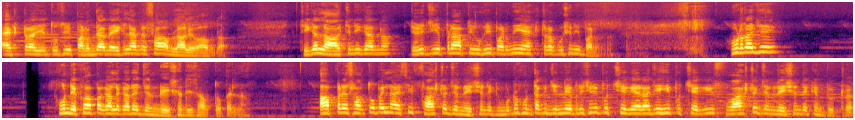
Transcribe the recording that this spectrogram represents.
ਐਕਸਟਰਾ ਜੇ ਤੁਸੀਂ ਪੜਦਾ ਦੇਖ ਲਿਆ, ਮੈਂ ਹਿਸਾਬ ਲਾ ਲਿਓ ਆਪਦਾ। ਠੀਕ ਹੈ? ਲਾਲਚ ਨਹੀਂ ਕਰਨਾ। ਜਿਹੜੀ ਚੀਜ਼ ਪੜਾਤੀ ਉਹੀ ਪੜਨੀ ਐਕਸਟਰਾ ਕੁਝ ਨਹੀਂ ਪੜਨਾ ਹੁਣ ਰਾਜੇ ਹੁਣ ਦੇਖੋ ਆਪਾਂ ਗੱਲ ਕਰਦੇ ਜਨਰੇਸ਼ਨ ਦੀ ਸਭ ਤੋਂ ਪਹਿਲਾਂ। ਆਪਣੇ ਸਭ ਤੋਂ ਪਹਿਲਾਂ ਆਈ ਸੀ ਫਸਟ ਜਨਰੇਸ਼ਨ ਦੇ ਕੰਪਿਊਟਰ ਹੁਣ ਤੱਕ ਜਿੰਨੇ ਪ੍ਰਸ਼ਨ ਪੁੱਛੇ ਗਏ ਰਾਜੇ, ਇਹੀ ਪੁੱਛਿਆ ਕਿ ਫਸਟ ਜਨਰੇਸ਼ਨ ਦੇ ਕੰਪਿਊਟਰ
